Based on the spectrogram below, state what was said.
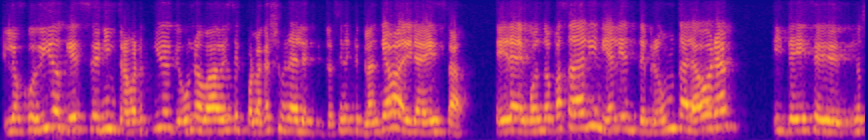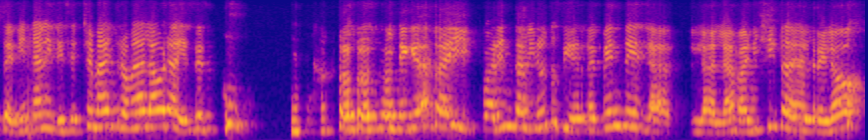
lo jodido que es ser introvertido, que uno va a veces por la calle, una de las situaciones que planteaba era esa. Era de cuando pasa alguien y alguien te pregunta la hora y te dice, no sé, viene alguien y te dice, che maestro, me da la hora, y dices, "Uh". y te quedas ahí 40 minutos y de repente la, la, las varillitas del reloj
